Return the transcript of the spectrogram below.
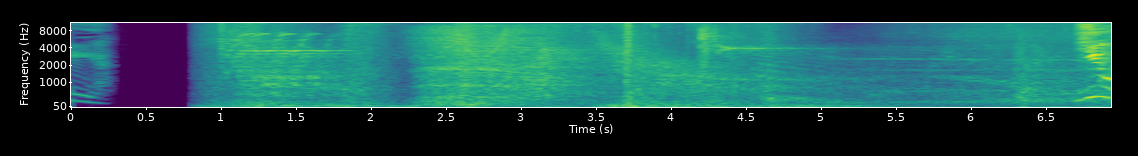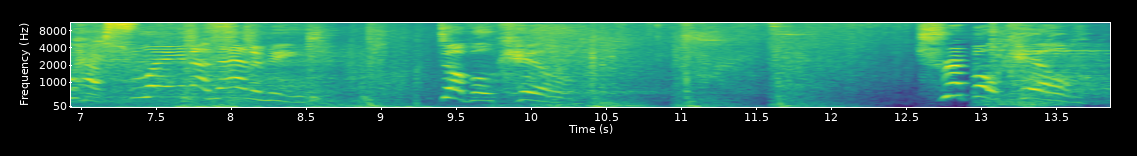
You have slain an enemy! Double kill! Triple kill!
